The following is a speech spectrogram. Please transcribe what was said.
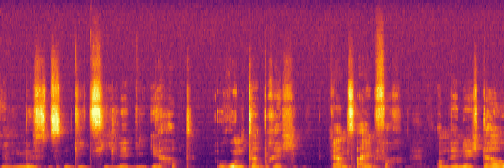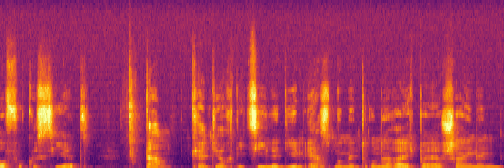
ihr müsst die Ziele, die ihr habt, runterbrechen. Ganz einfach. Und wenn ihr euch darauf fokussiert, dann könnt ihr auch die Ziele, die im ersten Moment unerreichbar erscheinen,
